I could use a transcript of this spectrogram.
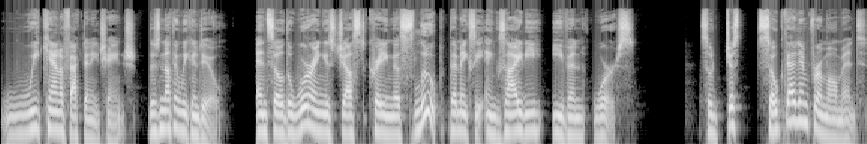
we can't affect any change. There's nothing we can do. And so the worrying is just creating this loop that makes the anxiety even worse. So just soak that in for a moment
